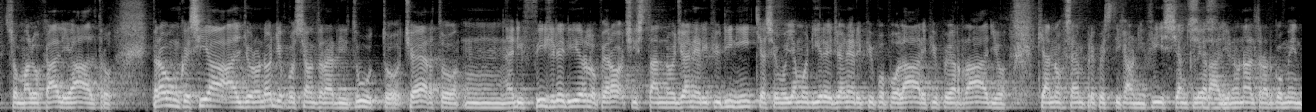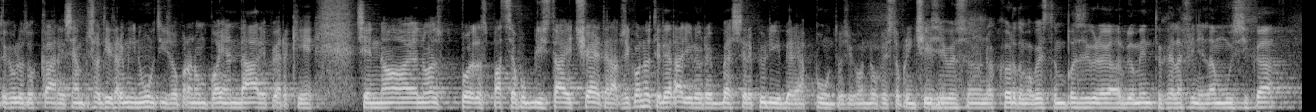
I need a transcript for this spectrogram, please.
insomma, locali e altro, però comunque sia al giorno d'oggi possiamo trovare di tutto, certo mh, mm, è difficile dirlo, però ci stanno generi più di nicchia, se vogliamo dire generi più popolari, più per radio, che hanno sempre questi canoni fissi, anche sì, le radio, sì. non un altro argomento che volevo toccare, sempre stati tre minuti, sopra non puoi andare perché se no non spazio a pubblicità, eccetera. Secondo te le radio dovrebbero essere più libere, appunto, secondo questo principio? Sì, sì, questo sono d'accordo, ma questo è un po' si collega all'argomento che alla fine la musica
